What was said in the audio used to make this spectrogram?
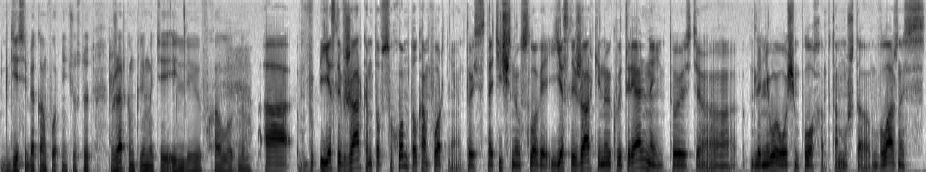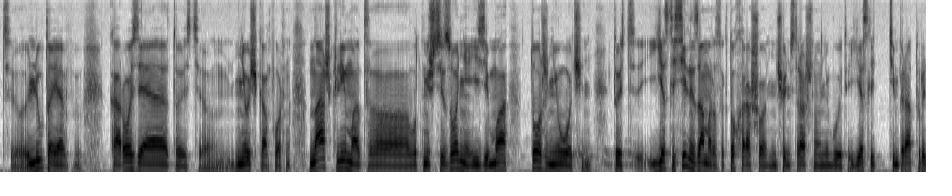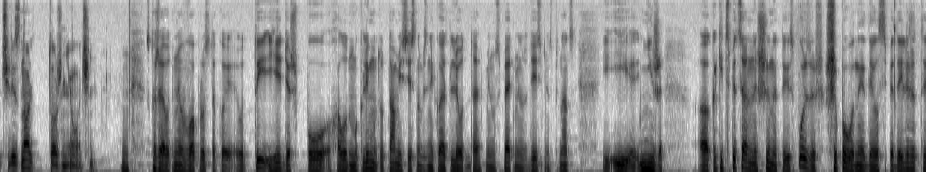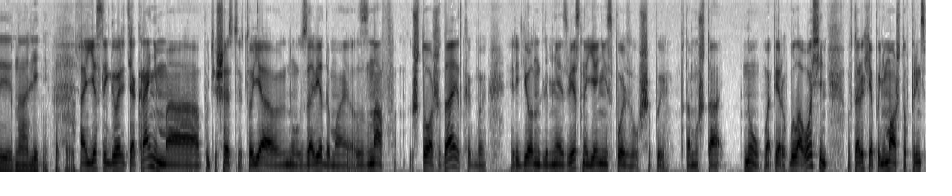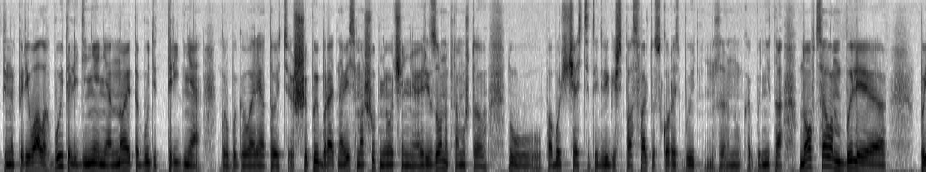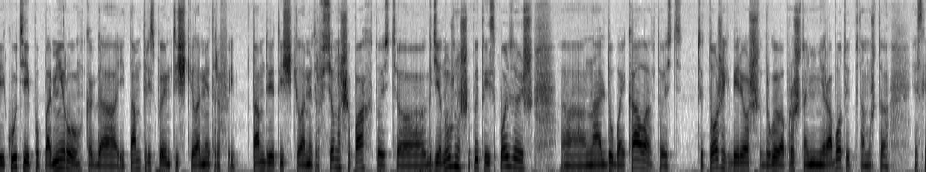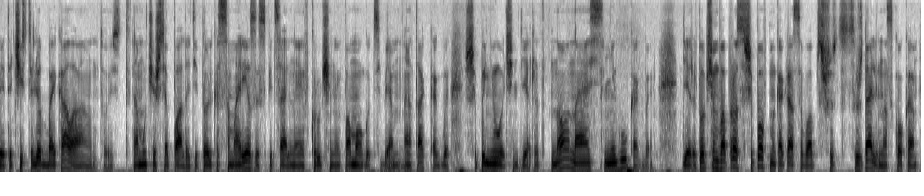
где себя комфортнее чувствует? В жарком климате или в холодном? А в, если в жарком, то в сухом, то комфортнее. То есть статичные условия. Если жаркий, но экваториальный, то есть э, для него очень плохо, потому что влажность э, лютая, коррозия, то есть э, не очень комфортно. Наш климат, вот межсезонье и зима тоже не очень. То есть, если сильный заморозок, то хорошо, ничего не страшного не будет. Если температура через ноль, тоже не очень. Скажи, а вот у меня вопрос такой. Вот ты едешь по холодному климату, там, естественно, возникает лед, да? Минус 5, минус 10, минус 15 и, и ниже. А какие-то специальные шины ты используешь, шипованные для велосипеда, или же ты на летних катаешься? А если говорить о крайнем а, путешествии, то я, ну, заведомо знав, что ожидает, как бы регион для меня известный, я не использовал шипы, потому что ну, во-первых, была осень, во-вторых, я понимал, что, в принципе, на перевалах будет оледенение, но это будет три дня, грубо говоря. То есть шипы брать на весь маршрут не очень резонно, потому что, ну, по большей части ты двигаешься по асфальту, скорость будет, ну, как бы не та. Но в целом были по Якутии, по Памиру, когда и там 3,5 тысячи километров, и там 2000 километров, все на шипах, то есть где нужно, шипы ты используешь на льду Байкала, то есть ты тоже их берешь. Другой вопрос, что они не работают, потому что если это чистый лед Байкала, то есть ты там учишься падать, и только саморезы специальные вкрученные помогут тебе. А так как бы шипы не очень держат. Но на снегу как бы держат. В общем, вопрос шипов мы как раз его обсуждали, насколько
